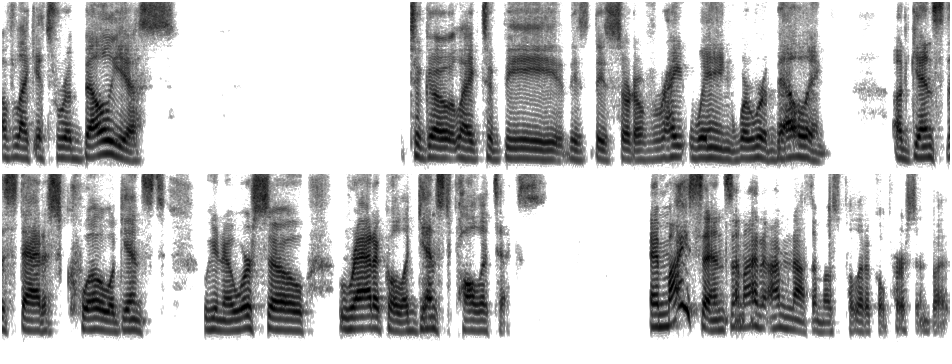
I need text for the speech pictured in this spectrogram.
of like it's rebellious to go like to be these these sort of right wing. We're rebelling against the status quo against you know we're so radical against politics. And my sense and I, i'm not the most political person but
